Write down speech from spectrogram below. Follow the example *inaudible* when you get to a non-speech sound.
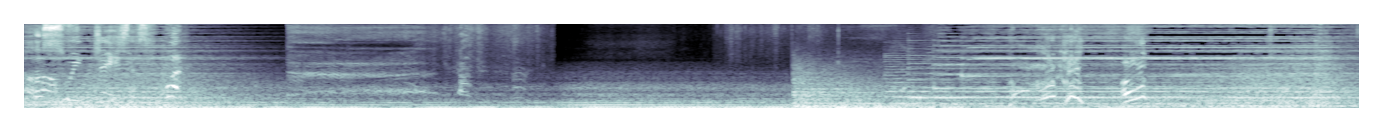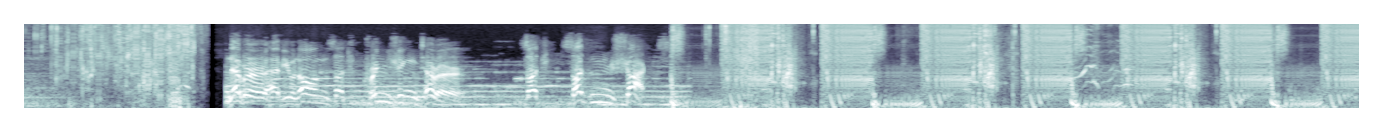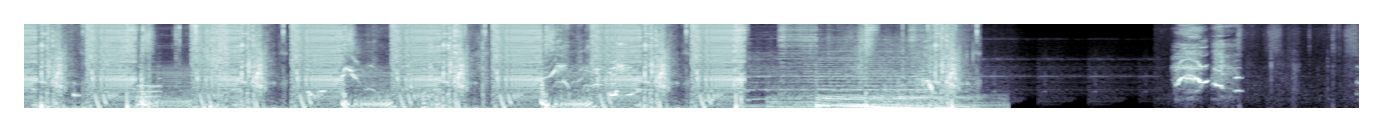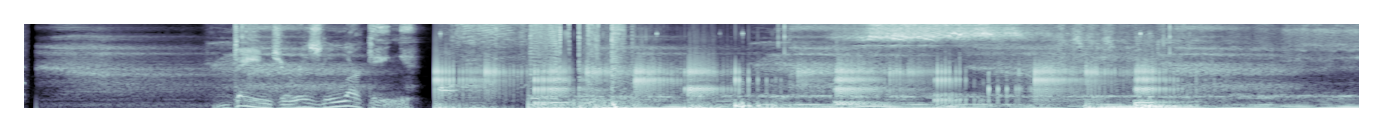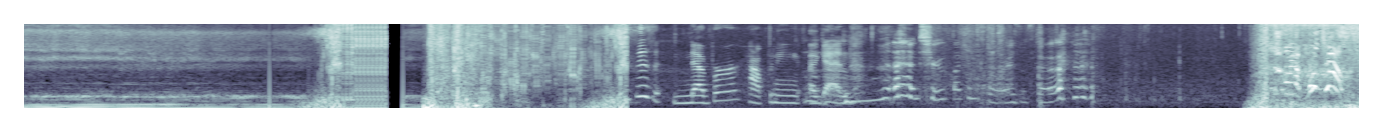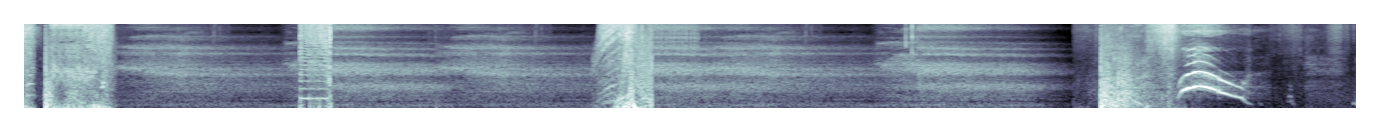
Oh, sweet Jesus! What? Never have you known such cringing terror, such sudden shocks. Danger is lurking. This is never happening again. Mm-hmm. *laughs* True fucking story, *laughs*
